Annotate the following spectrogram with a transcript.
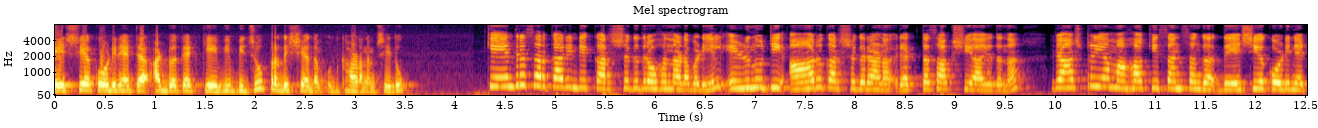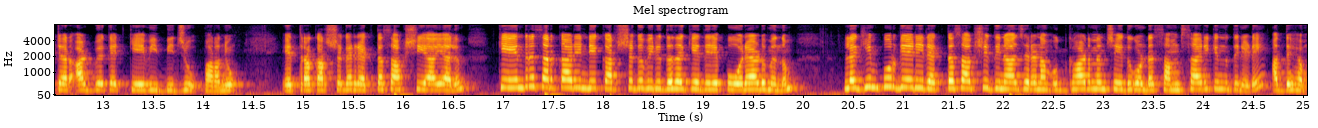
ദേശീയ coordinator advocate K V Biju പ്രതിഷേധം ഉദ്ഘാടനം ചെയ്തു. കേന്ദ്ര സർക്കാരിന്റെ കർഷകദ്രോഹ നടപടിയിൽ എഴുന്നൂറ്റി ആറ് കർഷകരാണ് രക്തസാക്ഷിയായതെന്ന് രാഷ്ട്രീയ മഹാകിസാൻ സംഘ് ദേശീയ coordinator advocate K V Biju പറഞ്ഞു. എത്ര കർഷകർ രക്തസാക്ഷിയായാലും കേന്ദ്ര സർക്കാരിന്റെ കർഷക വിരുദ്ധതയ്ക്കെതിരെ പോരാടുമെന്നും ലഖിംപൂർ ഗേരി രക്തസാക്ഷി ദിനാചരണം ഉദ്ഘാടനം ചെയ്തുകൊണ്ട് സംസാരിക്കുന്നതിനിടെ അദ്ദേഹം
